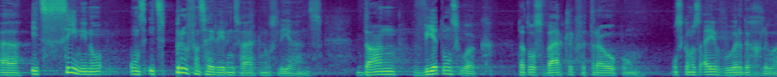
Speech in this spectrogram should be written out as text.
uh iets sien en ons iets proe van sy reddingswerk in ons lewens, dan weet ons ook dat ons werklik vertrou op hom. Ons kan ons eie woorde glo.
